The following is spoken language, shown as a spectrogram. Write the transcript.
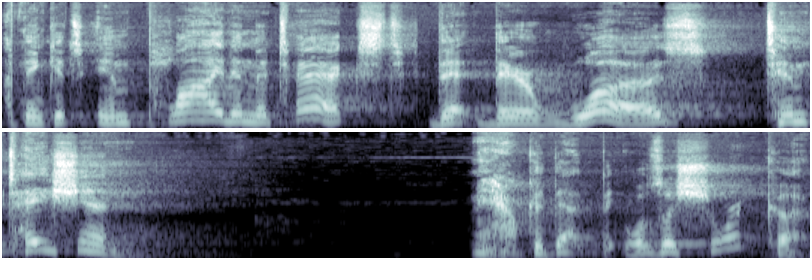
I think it's implied in the text that there was temptation. I mean, how could that be? It was a shortcut.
